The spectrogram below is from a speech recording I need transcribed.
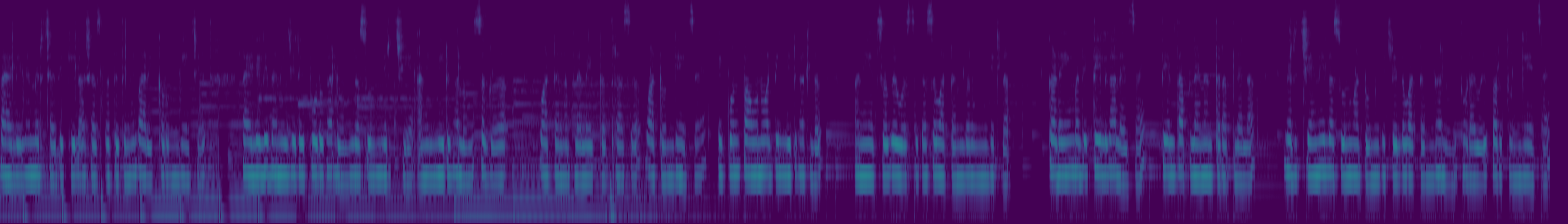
राहिलेल्या मिरच्या देखील अशाच पद्धतीने बारीक करून घ्यायच्या आहेत. राहिलेली धने जिरे पूड घालून लसूण मिरची आणि मीठ घालून सगळं वाटण आपल्याला एकत्र असं वाटून घ्यायचं आहे एकूण पाऊन वाटी मीठ घातलं आणि याचं व्यवस्थित असं वाटण बनवून घेतलं. कढईमध्ये तेल घालायचं आहे तेल तापल्यानंतर आपल्याला मिरची आणि लसूण वाटून घेतलेलं वाटण घालून थोडा वेळ परतून घ्यायचा आहे.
